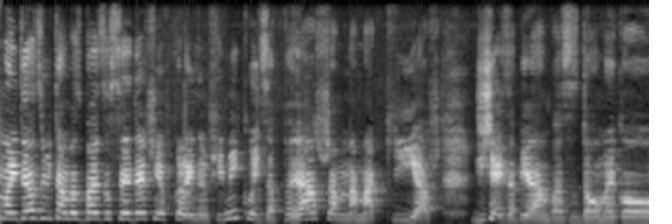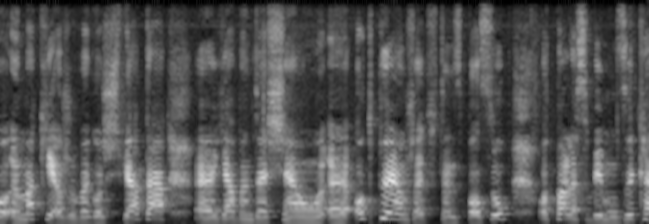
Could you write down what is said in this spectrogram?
moi drodzy, witam was bardzo serdecznie w kolejnym filmiku i zapraszam na makijaż. Dzisiaj zabieram was do mojego e, makijażowego świata. E, Ja będę się e, odprężać w ten sposób. Odpalę sobie muzykę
